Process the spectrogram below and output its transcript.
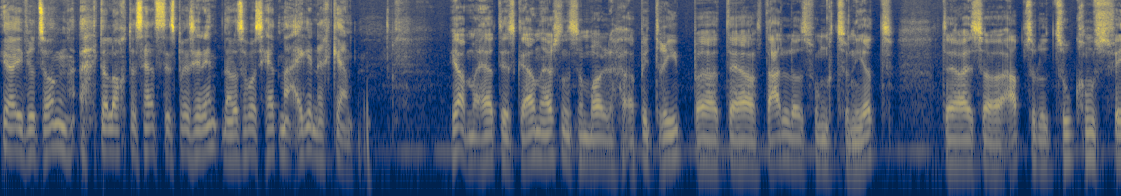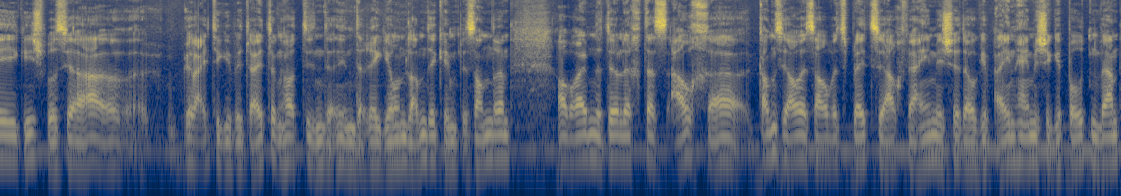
Ja, ich würde sagen, da lacht das Herz des Präsidenten, aber sowas hört man eigentlich gern. Ja, man hört es gern. Erstens einmal ein Betrieb, äh, der tadellos funktioniert der also absolut zukunftsfähig ist, was ja auch eine gewaltige Bedeutung hat in der, in der Region Landeck im Besonderen. Aber eben natürlich, dass auch äh, ganze Jahresarbeitsplätze auch für Einheimische, da Einheimische geboten werden.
